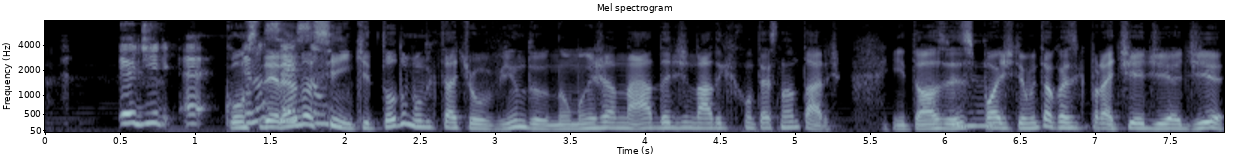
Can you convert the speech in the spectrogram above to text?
Eu diria. É, Considerando eu assim, que todo mundo que tá te ouvindo não manja nada de nada que acontece na Antártica. Então, às vezes, uhum. pode ter muita coisa que pra ti é dia a dia,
